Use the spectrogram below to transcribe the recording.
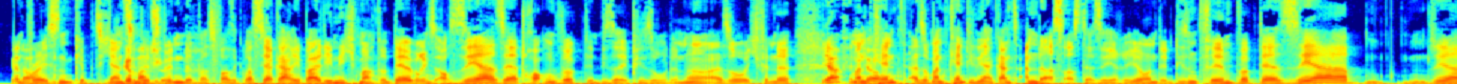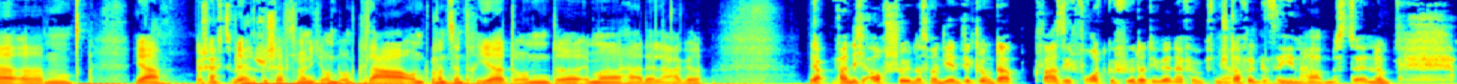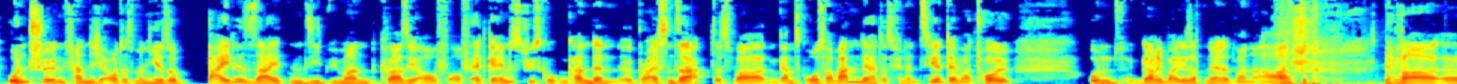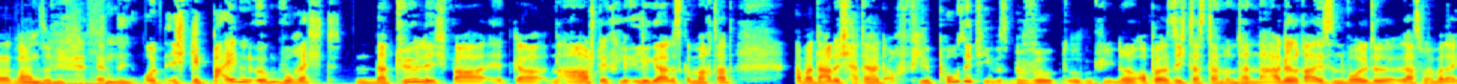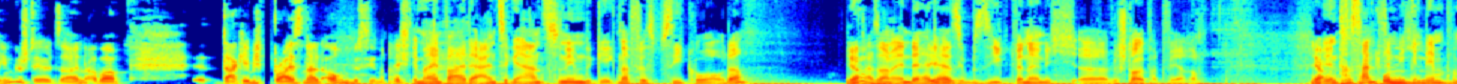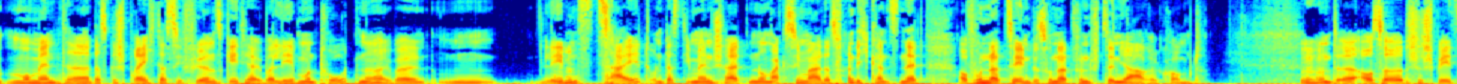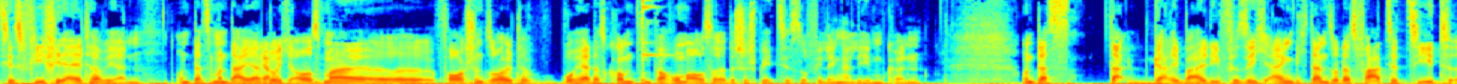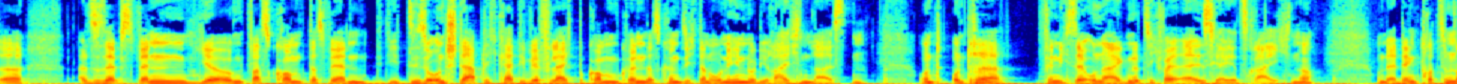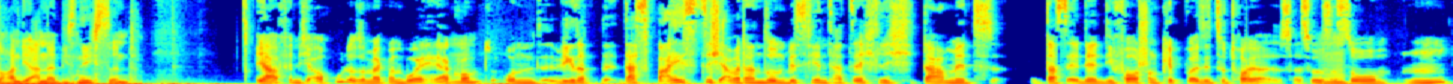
Genau. Und Brayson kippt sich eins hinter die. Binde, was, was, was ja Garibaldi nicht macht. Und der übrigens auch sehr, sehr trocken wirkt in dieser Episode, ne? Also ich finde, Ja, find man ich kennt, also man kennt ihn ja ganz anders aus der Serie. Und in diesem Film wirkt er sehr, sehr, ähm, ja, ja, Geschäftsmensch. geschäftsmännisch und, und klar und konzentriert und äh, immer Herr der Lage. Ja, fand ich auch schön, dass man die Entwicklung da quasi fortgeführt hat, die wir in der fünften Ja. Staffel gesehen haben bis zu Ende. Und schön fand ich auch, dass man hier so beide Seiten sieht, wie man quasi auf, auf Edgar Industries gucken kann. Denn äh, Bryson sagt, das war ein ganz großer Mann, der hat das finanziert, der war toll. Und Garibaldi sagt, ne, das war ein Arsch. Der war äh, Wahnsinnig. äh, Und ich gebe beiden irgendwo recht. Natürlich war Edgar ein Arsch, der viel Illegales gemacht hat, aber dadurch hat er halt auch viel Positives bewirkt irgendwie. Ne? Ob er sich das dann unter den Nagel reißen wollte, lassen wir mal dahingestellt sein. Aber äh, da gebe ich Bryson halt auch ein bisschen recht. Immerhin war er der einzige ernstzunehmende Gegner fürs Psychor, oder? Ja, Also am Ende hätte Eben. er sie besiegt, wenn er nicht äh, gestolpert wäre. ja. Interessant finde ich in dem Moment äh, das Gespräch, das sie führen. Es geht ja über Leben und Tod, ne? Über mh, Lebenszeit und dass die Menschheit nur maximal, das fand ich ganz nett, auf 110 bis 115 Jahre kommt. Mhm. Und äh, außerirdische Spezies viel, viel älter werden. Und dass man da ja, Ja. durchaus mal äh, forschen sollte, woher das kommt und warum außerirdische Spezies so viel länger leben können. Und dass da Garibaldi für sich eigentlich dann so das Fazit zieht, äh, also selbst wenn hier irgendwas kommt, das werden die, diese Unsterblichkeit, die wir vielleicht bekommen können, das können sich dann ohnehin nur die Reichen leisten. Und, und Mhm. Finde ich sehr uneigennützig, weil er ist ja jetzt reich, ne? Und er denkt trotzdem noch an die anderen, die es nicht sind. Ja, finde ich auch gut. Also merkt man, wo er herkommt. Und wie gesagt, das beißt sich aber dann so ein bisschen tatsächlich damit, dass er der, die Forschung kippt, weil sie zu teuer ist. Weißt du, das Mhm. ist so, mh,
